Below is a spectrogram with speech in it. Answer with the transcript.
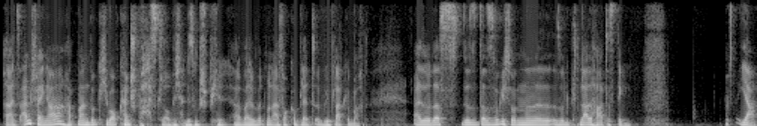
als Anfänger hat man wirklich überhaupt keinen Spaß, glaube ich, an diesem Spiel, ja, weil wird man einfach komplett irgendwie platt gemacht. Also das, das, das ist wirklich so, eine, so ein knallhartes Ding. Ja,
